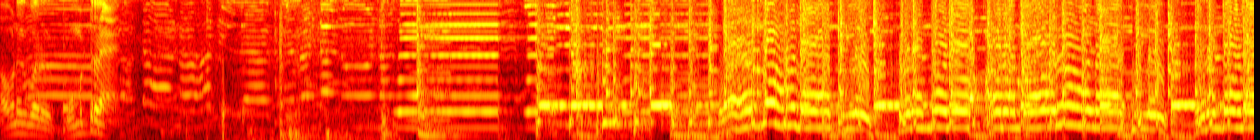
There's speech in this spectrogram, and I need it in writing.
அவனுக்கு பாரு கும்பிட்டுறேன். பிள்ளை பிறந்தானோ அவன் வாரானா பிள்ளை பிறந்தானா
